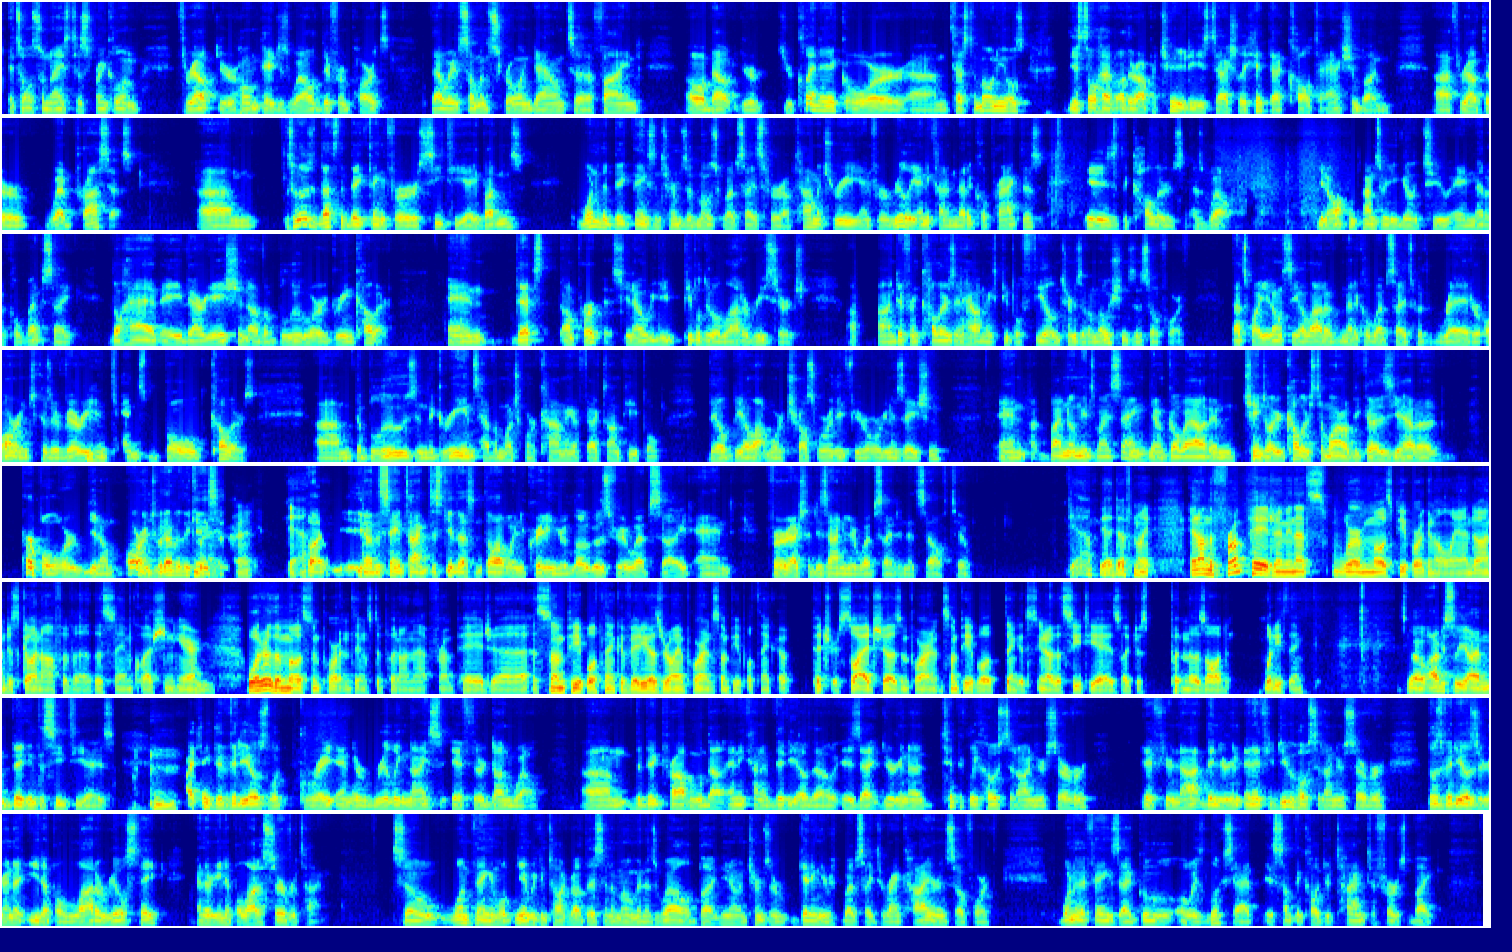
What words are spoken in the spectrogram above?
It's also nice to sprinkle them throughout your homepage as well, different parts. That way, if someone's scrolling down to find oh about your your clinic or um, testimonials, you still have other opportunities to actually hit that call to action button uh, throughout their web process. Um, so those, that's the big thing for CTA buttons. One of the big things in terms of most websites for optometry and for really any kind of medical practice is the colors as well you know, oftentimes when you go to a medical website, they'll have a variation of a blue or a green color. And that's on purpose. You know, you, people do a lot of research on different colors and how it makes people feel in terms of emotions and so forth. That's why you don't see a lot of medical websites with red or orange because they're very mm-hmm. intense, bold colors. Um, the blues and the greens have a much more calming effect on people. They'll be a lot more trustworthy for your organization. And by no means am I saying, you know, go out and change all your colors tomorrow because you have a purple or, you know, orange, whatever the case right, is. Right. Yeah. But, you know, at the same time, just give that some thought when you're creating your logos for your website and for actually designing your website in itself, too. Yeah, yeah, definitely. And on the front page, I mean, that's where most people are going to land on. Just going off of uh, the same question here, mm-hmm. what are the most important things to put on that front page? Uh, some people think a video is really important. Some people think a picture slideshow is important. Some people think it's you know the CTAs, like just putting those all. What do you think? So obviously, I'm big into CTAs. Mm-hmm. I think the videos look great and they're really nice if they're done well. Um, the big problem about any kind of video, though, is that you're going to typically host it on your server. If you're not, then you're going to, and if you do host it on your server, those videos are going to eat up a lot of real estate and they're eating up a lot of server time. So one thing, and we'll, you know, we can talk about this in a moment as well, but, you know, in terms of getting your website to rank higher and so forth, one of the things that Google always looks at is something called your time to first byte.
